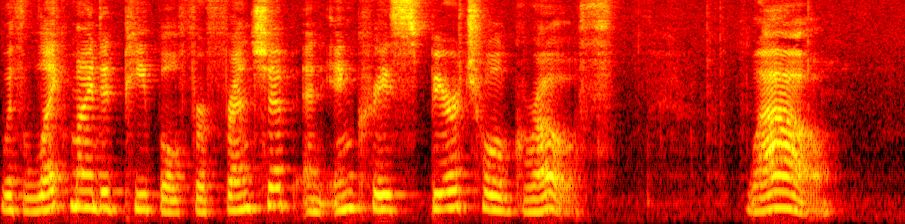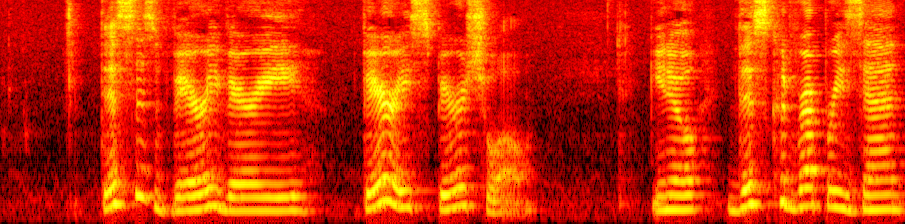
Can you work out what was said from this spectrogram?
with like minded people for friendship and increased spiritual growth. Wow. This is very, very, very spiritual. You know, this could represent,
